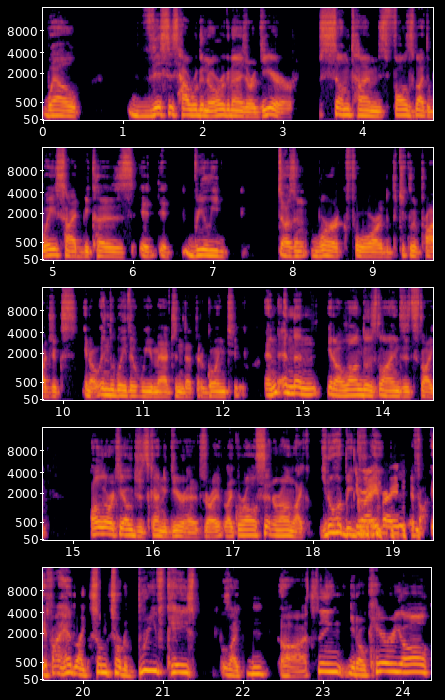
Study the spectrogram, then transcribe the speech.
well, this is how we're going to organize our gear sometimes falls by the wayside because it, it really doesn't work for the particular projects, you know, in the way that we imagine that they're going to. And and then, you know, along those lines, it's like all archaeologists kind of gearheads, right? Like we're all sitting around like, you know what'd be great? Right, right. If if I had like some sort of briefcase like uh thing, you know, carry all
